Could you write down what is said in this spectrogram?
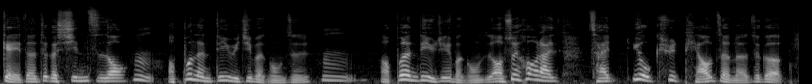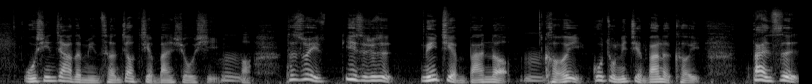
给的这个薪资哦，嗯。哦不能低于基本工资，嗯。哦不能低于基本工资。哦，所以后来才又去调整了这个无薪假的名称，叫减班休息。哦。他所以意思就是你减班了，可以，雇主你减班了可以，但是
